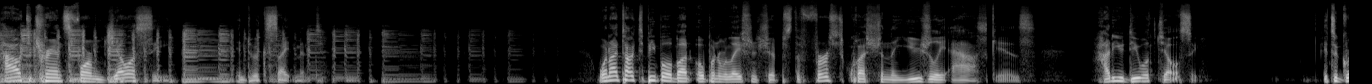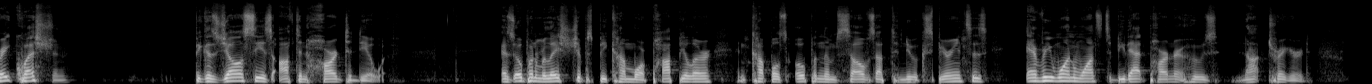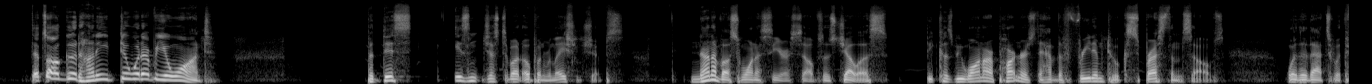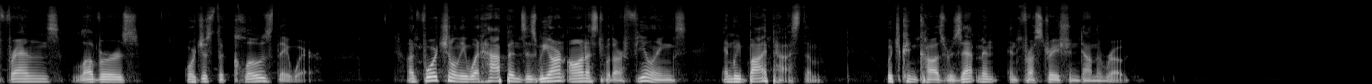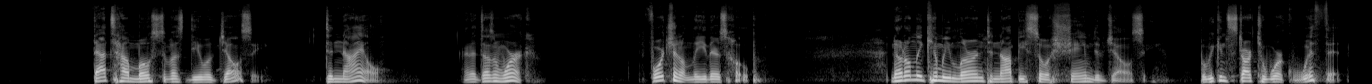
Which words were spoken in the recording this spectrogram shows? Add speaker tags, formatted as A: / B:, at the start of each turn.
A: How to transform jealousy into excitement. When I talk to people about open relationships, the first question they usually ask is How do you deal with jealousy? It's a great question because jealousy is often hard to deal with. As open relationships become more popular and couples open themselves up to new experiences, everyone wants to be that partner who's not triggered. That's all good, honey. Do whatever you want. But this isn't just about open relationships. None of us want to see ourselves as jealous because we want our partners to have the freedom to express themselves, whether that's with friends, lovers, or just the clothes they wear. Unfortunately, what happens is we aren't honest with our feelings and we bypass them, which can cause resentment and frustration down the road. That's how most of us deal with jealousy denial, and it doesn't work. Fortunately, there's hope. Not only can we learn to not be so ashamed of jealousy, but we can start to work with it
